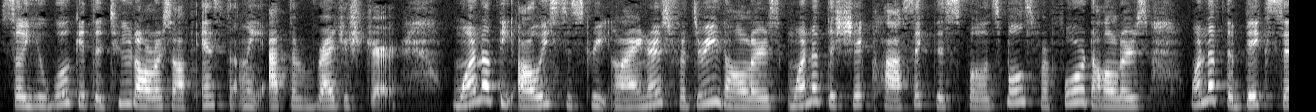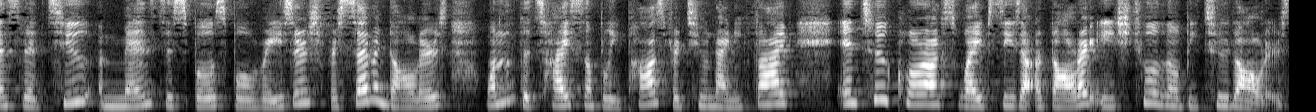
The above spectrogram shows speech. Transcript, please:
So you will get the $2 off instantly at the register. One of the Always Discreet liners for $3, one of the Schick Classic disposables for $4, one of the Bic Sensitive 2 men's disposable razors for $7, one of the Tide Simply Pods for $2.95, and two Clorox wipes. These are a dollar each. Two of them will be $2.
